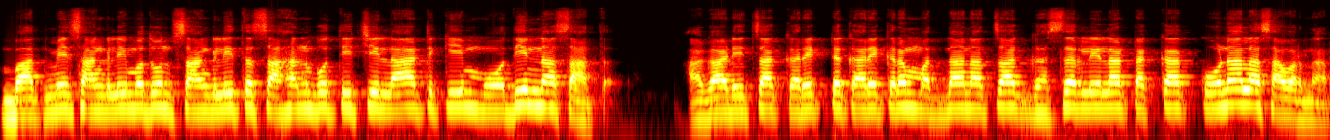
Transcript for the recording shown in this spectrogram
बातमी सांगलीमधून सांगलीत सहानुभूतीची लाट की मोदींना साथ. आघाडीचा करेक्ट कार्यक्रम मतदानाचा घसरलेला टक्का कोणाला सावरणार?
